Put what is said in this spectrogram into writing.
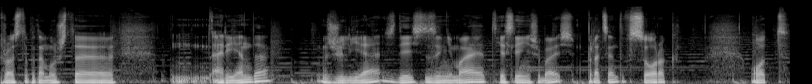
просто потому, что аренда жилья здесь занимает, если я не ошибаюсь, процентов 40 от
